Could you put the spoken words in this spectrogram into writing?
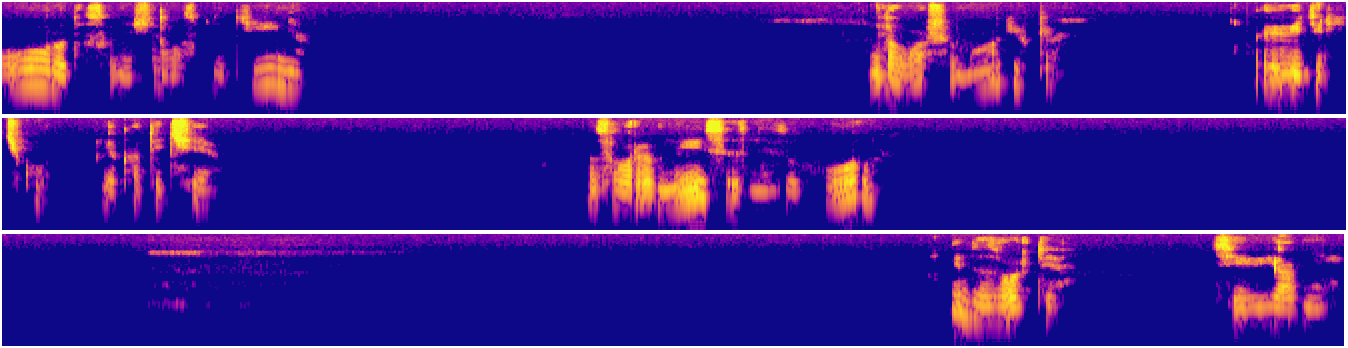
вгору, до сонячного сплетіння, до вашої маківки. Уявіть річку, яка тече згори вниз і знизу вгору. І дозвольте цій уявній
